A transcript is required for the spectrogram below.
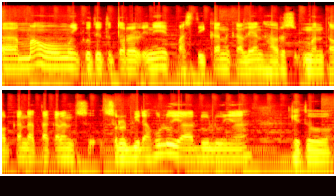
uh, mau mengikuti tutorial ini pastikan kalian harus mentautkan data kalian terlebih dahulu ya dulunya gitu.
